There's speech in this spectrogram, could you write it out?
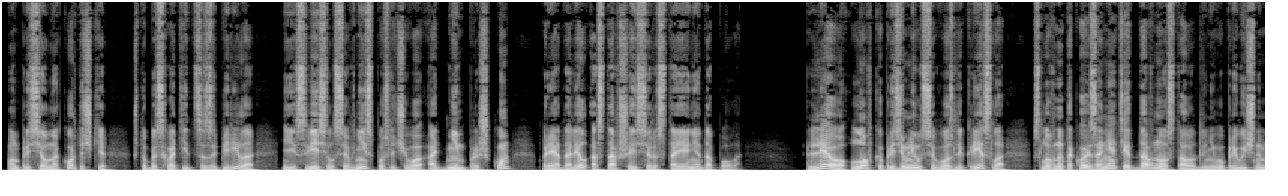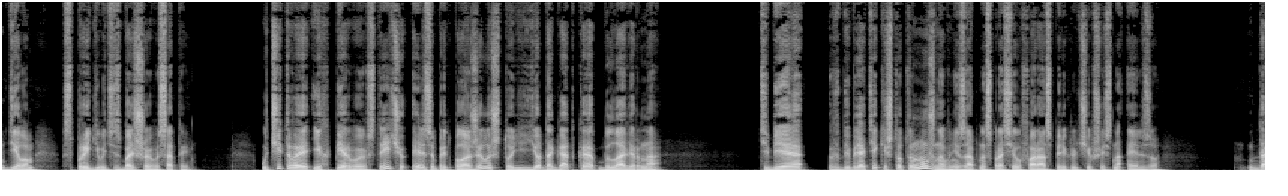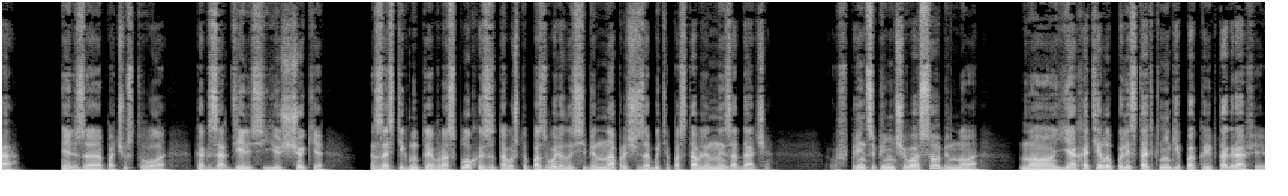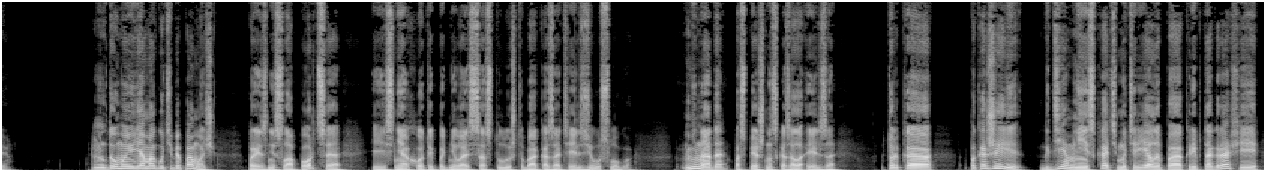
Он присел на корточки, чтобы схватиться за перила, и свесился вниз, после чего одним прыжком преодолел оставшееся расстояние до пола. Лео ловко приземлился возле кресла, словно такое занятие давно стало для него привычным делом спрыгивать с большой высоты. Учитывая их первую встречу, Эльза предположила, что ее догадка была верна. «Тебе в библиотеке что-то нужно?» — внезапно спросил Фарас, переключившись на Эльзу. «Да». Эльза почувствовала, как зарделись ее щеки, застигнутая врасплох из-за того, что позволила себе напрочь забыть о поставленной задаче. В принципе, ничего особенного, но я хотела полистать книги по криптографии. «Думаю, я могу тебе помочь», — произнесла порция и с неохотой поднялась со стула, чтобы оказать Эльзе услугу. «Не надо», — поспешно сказала Эльза. «Только покажи, где мне искать материалы по криптографии...»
